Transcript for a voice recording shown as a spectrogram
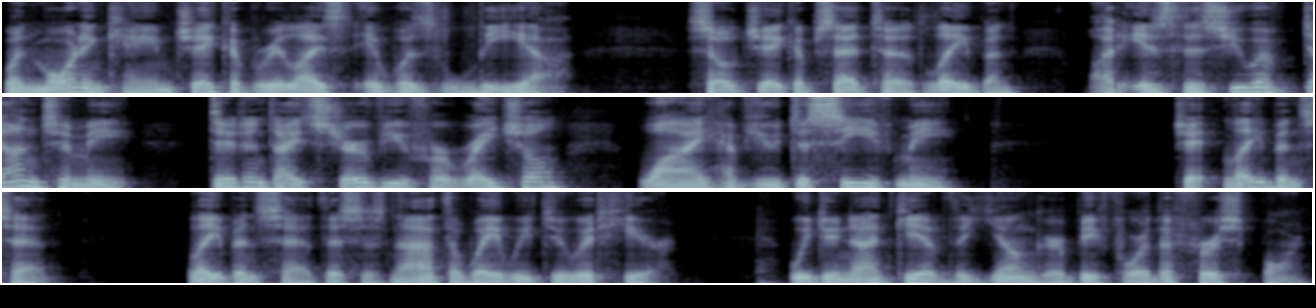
When morning came, Jacob realized it was Leah. So Jacob said to Laban, What is this you have done to me? Didn't I serve you for Rachel? Why have you deceived me? J- Laban said, Laban said, This is not the way we do it here. We do not give the younger before the firstborn.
